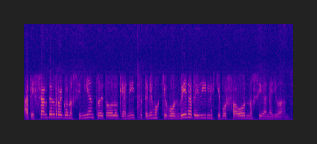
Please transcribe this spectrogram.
a pesar del reconocimiento de todo lo que han hecho, tenemos que volver a pedirles que por favor nos sigan ayudando.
